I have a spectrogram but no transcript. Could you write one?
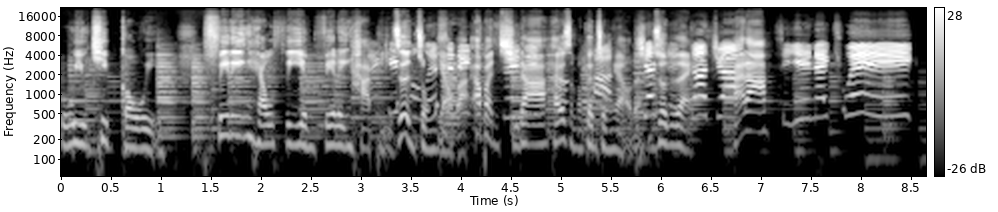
we keep going, feeling healthy and feeling happy，这很重要吧？要不然其他还有什么更重要的？你说对不对？来啦，See you next week.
